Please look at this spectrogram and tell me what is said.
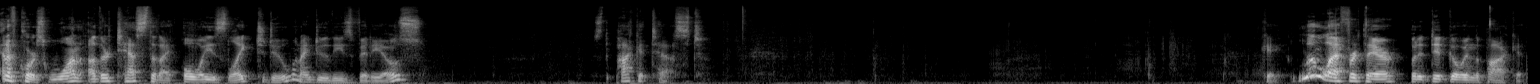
And of course, one other test that I always like to do when I do these videos is the pocket test. Okay, little effort there, but it did go in the pocket.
